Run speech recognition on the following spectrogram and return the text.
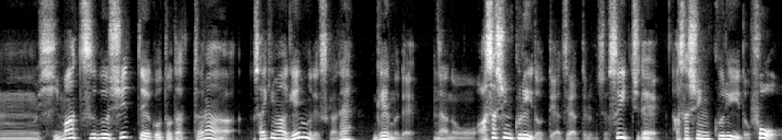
うーん、暇つぶしっていうことだったら、最近はゲームですかね。ゲームで、あの、アサシンクリードってやつやってるんですよ。スイッチで、アサシンクリード4っ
